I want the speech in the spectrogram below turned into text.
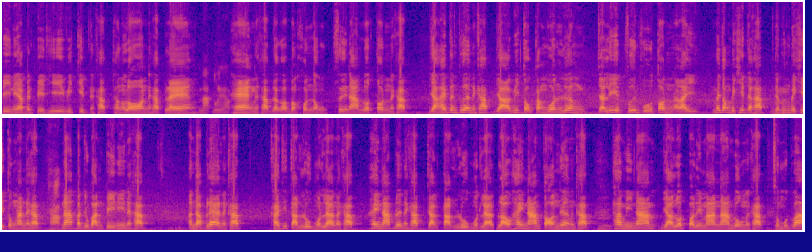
ปีเนี้ยเป็นปีที่วิกฤตนะครับ ทั้งร้อนนะครับแรงหนักเลยครับ แห้งนะครับ แล้วก็บางคนต้องซื้อน้ำลดต้นนะครับ อยากให้เพื่อนๆนะครับอย่าวิตกกังวลเรื่องจะรีบฟื้นฟูต้นอะไรไม่ต้องไปคิดนะครับอย่าเพิ่งไปคิดตรงนั้นนะครับครับ ณปัจจุบันปีนี้นะครับ อันดับแรกนะครับ ใครที่ตัดลูกหมดแล้วนะครับ ให้นับเลยนะครับจากตัดลูกหมดแล้ว เราให้น้ำต่อเนื่องนะครับอืมถ้ามีน้ำอย่าลดปริมาณน้ำลงนะครับ สมมุติว่า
